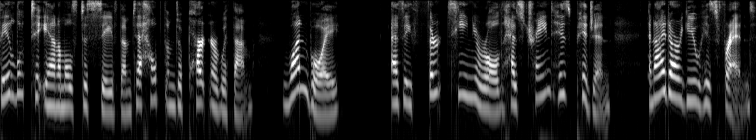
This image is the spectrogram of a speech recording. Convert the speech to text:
They look to animals to save them, to help them, to partner with them. One boy, as a 13 year old, has trained his pigeon, and I'd argue his friend,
